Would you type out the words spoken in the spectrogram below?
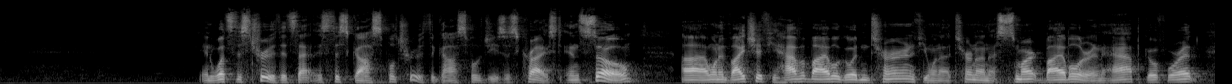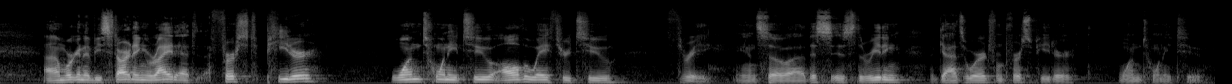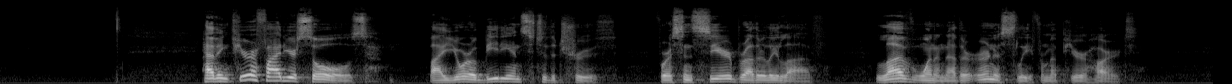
And what's this truth? It's that it's this gospel truth, the gospel of Jesus Christ. And so, uh, I want to invite you, if you have a Bible, go ahead and turn. If you want to turn on a smart Bible or an app, go for it. Um, we're going to be starting right at 1 Peter 122 all the way through to 3. And so uh, this is the reading of God's word from 1 Peter 122. Having purified your souls by your obedience to the truth for a sincere brotherly love, love one another earnestly from a pure heart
